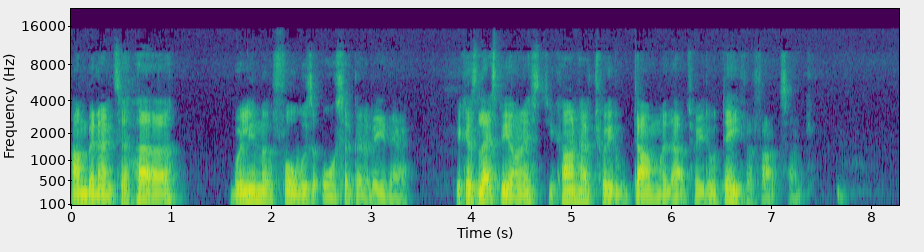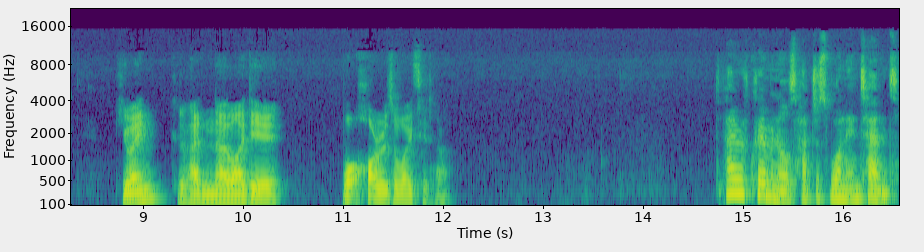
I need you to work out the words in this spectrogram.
Unbeknown to her, William McFall was also going to be there, because let's be honest, you can't have Tweedledum without Tweedledee for fuck's sake. Quyen could have had no idea what horrors awaited her. The pair of criminals had just one intent,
